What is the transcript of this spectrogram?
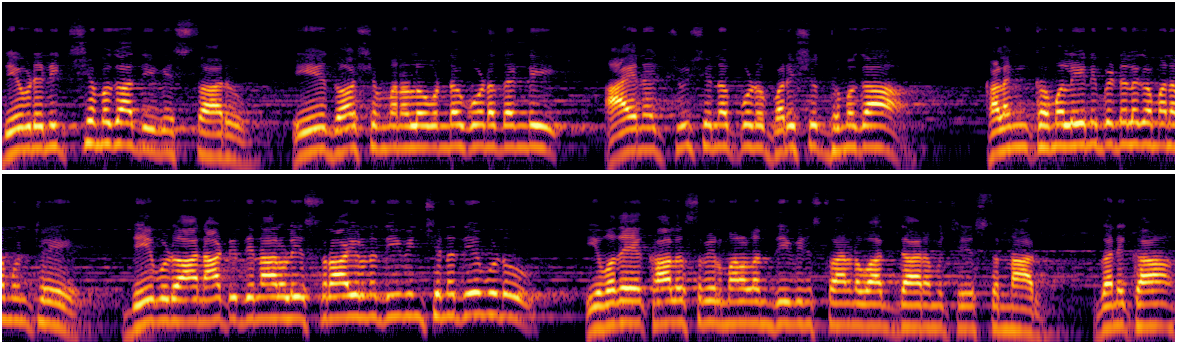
దేవుడు నిత్యముగా దీవిస్తారు. ఏ దోషం మనలో ఉండకూడదండి. ఆయన చూసినప్పుడు పరిశుద్ధముగా కళంకము లేని బిడ్డలుగా మనం ఉంటే దేవుడు ఆనాటి దినాలలో ఇస్రాయులను దీవించిన దేవుడు ఈ ఉదయ కాల సమయంలో మనల్ని దీవిస్తానని వాగ్దానం చేస్తున్నారు. గనుక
